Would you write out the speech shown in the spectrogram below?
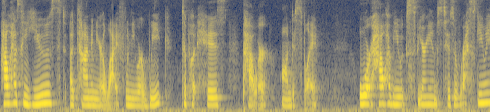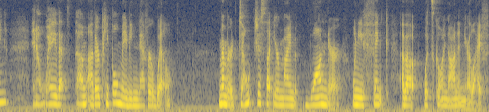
How has He used a time in your life when you were weak to put His power on display? Or how have you experienced His rescuing in a way that some other people maybe never will? Remember, don't just let your mind wander when you think about what's going on in your life.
